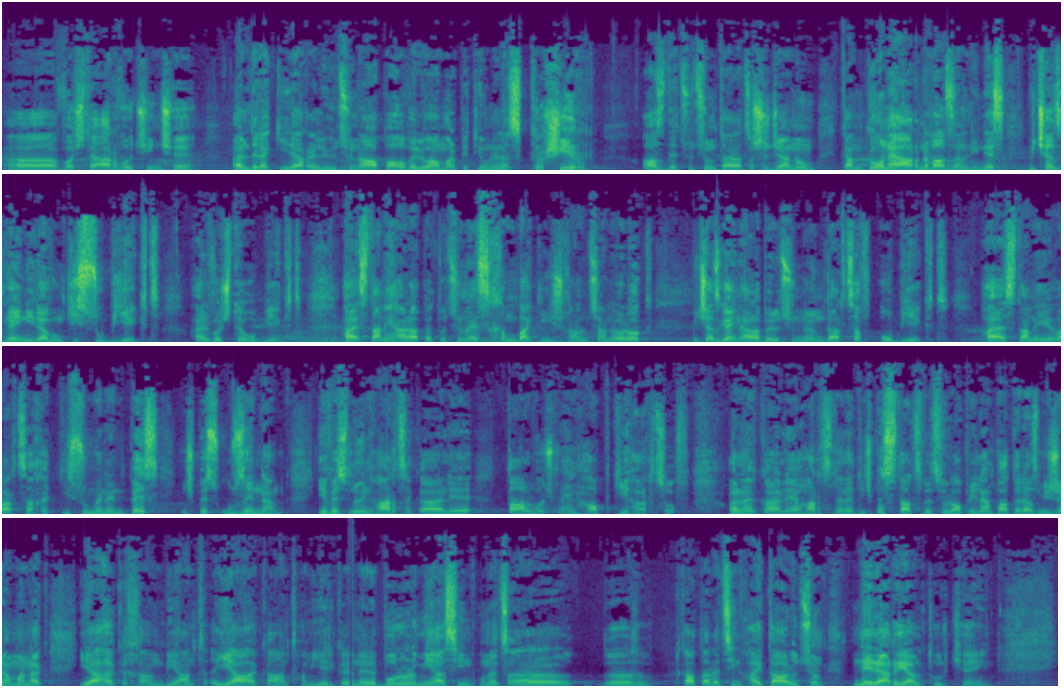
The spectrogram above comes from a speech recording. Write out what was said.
ոչ թե առ ոչինչ է, այլ դրա կիրառելիությունը ապահովելու համար պիտի ունենաս կշիռ ազդեցություն տարածաշրջանում կամ գոնե առնվազն լինես միջազգային իրավունքի սուբյեկտ, այլ ոչ թե օբյեկտ։ Հայաստանի Հանրապետությունը այս խմբակի իշխանության օրոք միջազգային հարաբերություններում դարձավ օբյեկտ։ Հայաստանը եւ Արցախը կիսում են այնպես, ինչպես ուզենան։ Եվ այս նույն հարցը կարելի է տալ ոչ միայն հապկի հարցով, այլ նաեւ կարելի է հարցնել, այդ ինչպես ստացվեց, որ ապրիլյան պատերազմի ժամանակ ԵԱՀԿ խմբի ԵԱՀԿ անդամ երկրները բոլորը միասին ունեցան կատարեցին հայտարարություն ներառյալ Թուրքիային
